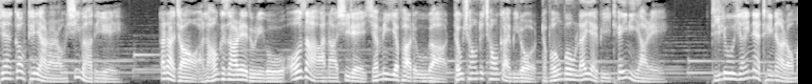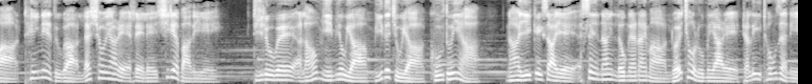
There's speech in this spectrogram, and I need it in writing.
ပြန်ကောက်ထည့်ရတာတောင်ရှိပါသေးတယ်အဲ့ဒါကြောင့်အလောင်းကစားတဲ့သူတွေကိုဩဇာအာဏာရှိတဲ့ရမိရဖတူကဒုတ်ချောင်းတစ်ချောင်းကင်ပြီးတော့တပုံပုံလိုက်ရိုက်ပြီးထိန်းနေရတယ်ဒီလိုရိုင်းနဲ့ထိန်းတာတော့မှထိန်းတဲ့သူကလက်လျှော့ရတဲ့အလှဲ့လည်းရှိတတ်ပါသေးတယ်ဒီလိုပဲအလောင်းမြေမြုပ်ရာမိတကြူရာဂူသွင်းရာ နာရီကိစ္စရဲ့အဆင့်တိုင်းလုပ်ငန်းတိုင်းမှာလွဲချော်လို့မရတဲ့ဒလိထုံးစံတွေ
